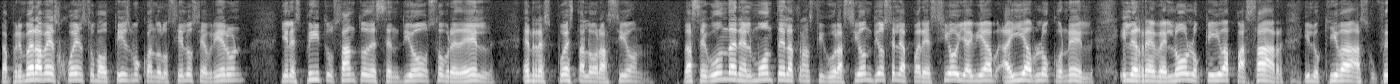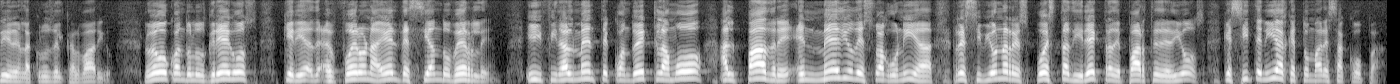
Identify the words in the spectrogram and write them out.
La primera vez fue en su bautismo cuando los cielos se abrieron y el Espíritu Santo descendió sobre él en respuesta a la oración. La segunda en el monte de la transfiguración, Dios se le apareció y ahí habló con él y le reveló lo que iba a pasar y lo que iba a sufrir en la cruz del Calvario. Luego cuando los griegos eh, fueron a él deseando verle. Y finalmente cuando él clamó al Padre en medio de su agonía, recibió una respuesta directa de parte de Dios, que sí tenía que tomar esa copa.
